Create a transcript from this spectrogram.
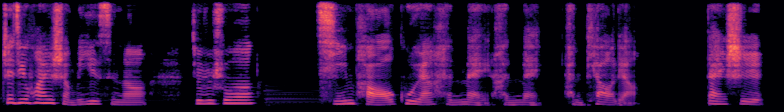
这句话是什么意思呢？就是说，旗袍固然很美、很美、很漂亮，但是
